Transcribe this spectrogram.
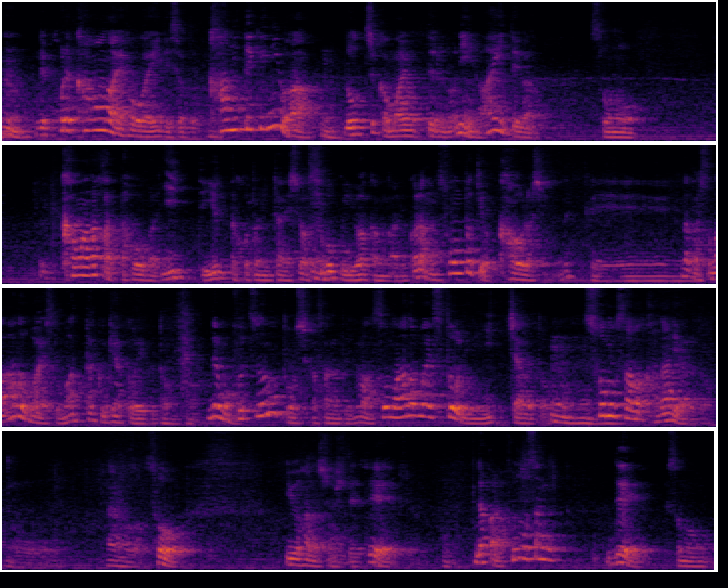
うん。でこれ買わない方がいいですよって勘的にはうん。どっちか迷ってるのに相手がその買わなかった方がいいって言ったことに対してはすごく違和感があるから、その時は買うらしいんだよね。へえだからそのアドバイスと全く逆をいくと。でも普通の投資家さんっていうのはそのアドバイス通りにいっちゃうと、うんうんその差はかなりあると。なるほど。そう。いう話をしててだから不動産でその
